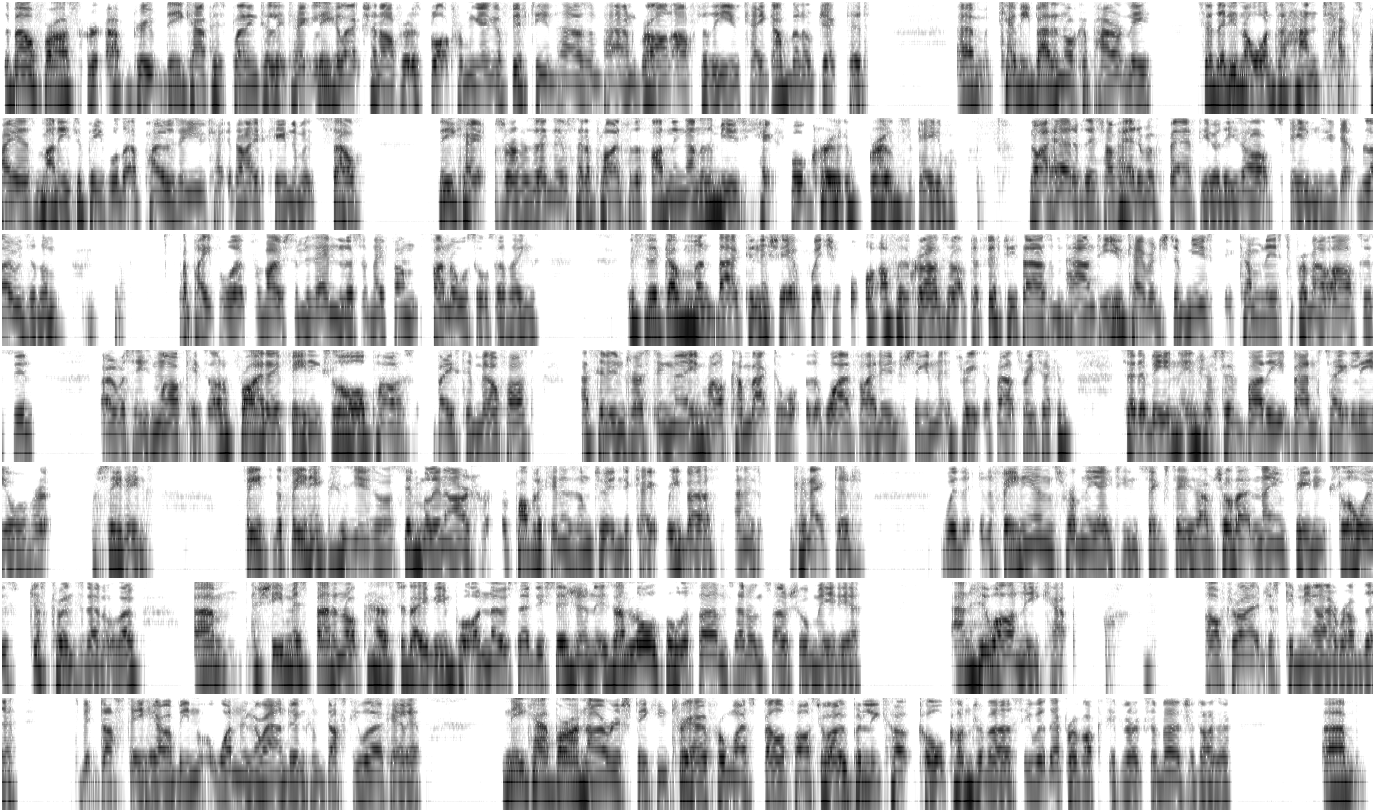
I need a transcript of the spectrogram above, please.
the Belfast rap group Kneecap is planning to take legal action after it was blocked from getting a £15,000 grant after the UK government objected. Um, Kemi Badenoch apparently said they did not want to hand taxpayers' money to people that oppose the UK United Kingdom itself. Kneecap's representative said applied for the funding under the Music Export Growth Scheme. Not heard of this. I've heard of a fair few of these art schemes. You get loads of them. The paperwork for most of them is endless, and they fund fund all sorts of things. This is a government-backed initiative which offers grants of up to fifty thousand pound to UK registered music companies to promote artists in overseas markets. On Friday, Phoenix Law, pass, based in Belfast, that's an interesting name. I'll come back to why I find it interesting in three about three seconds. Said they're being interested by the ban to take legal proceedings. The phoenix is used as a symbol in Irish republicanism to indicate rebirth and is connected with the Fenians from the 1860s. I'm sure that name Phoenix Law is just coincidental, though. Um, she, Miss Badenoch, has today been put on notice their decision is unlawful, the firm said on social media. And who are Kneecap? After I just give me eye rub there. It's a bit dusty here. I've been wandering around doing some dusty work earlier. Kneecap are an Irish speaking trio from West Belfast who openly co- caught controversy with their provocative lyrics and merchandiser. Um,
